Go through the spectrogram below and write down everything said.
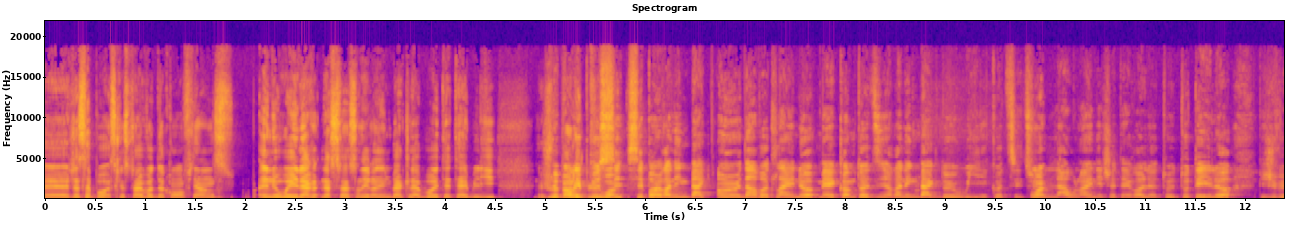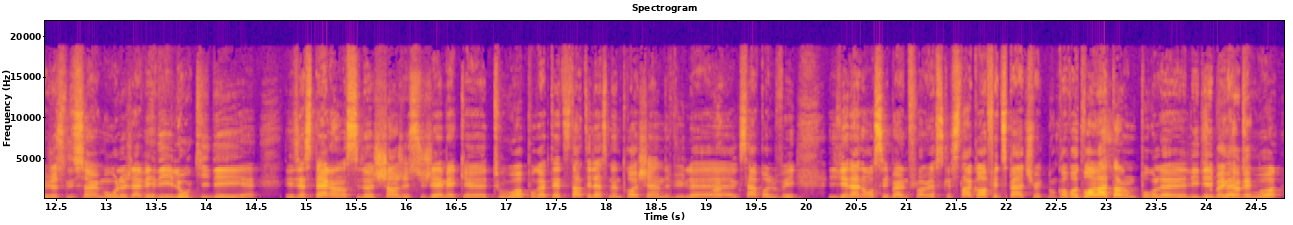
euh, je sais pas, est-ce que c'est un vote de confiance? Anyway, la, la situation des running backs là-bas est établie. Je veux Le parler plus. plus, c'est- pas un running back 1 dans votre line-up, mais comme tu as dit, un running back 2, oui, écoute, c'est tu Ouais. la line, etc. là, tout, tout est là. Puis je veux juste glisser un mot, j'avais des low-key, des, euh, des espérances, là, je change de sujet, mais que Tua pourrait peut-être starter la semaine prochaine, vu le, Ouais. que ça n'a pas levé. Il vient d'annoncer, Brian Flores, que c'est encore Fitzpatrick. Donc on va devoir attendre pour le- les débuts à. Tua.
